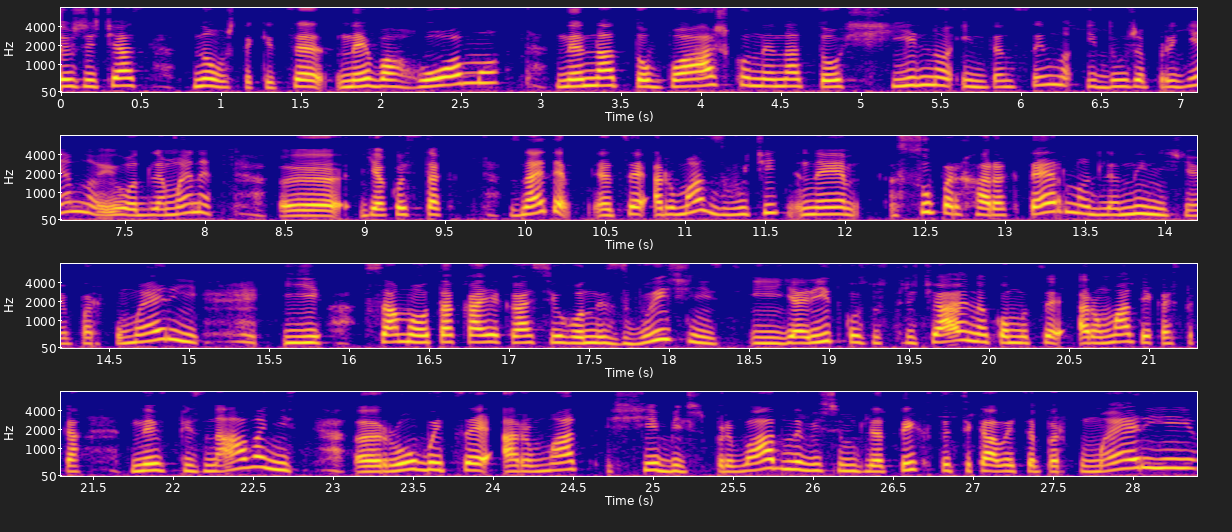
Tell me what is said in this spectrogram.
той же час, знову ж таки, це невагомо, не надто важко, не надто щільно, інтенсивно і дуже приємно. І от для мене е, якось так, знаєте, цей аромат звучить не супер характерно для нинішньої парфумерії. І саме отака якась його незвичність, і я рідко зустрічаю на кому цей аромат, якась така невпізнаваність, е, робить цей аромат ще більш привабливішим для тих, хто цікавиться парфумерією.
